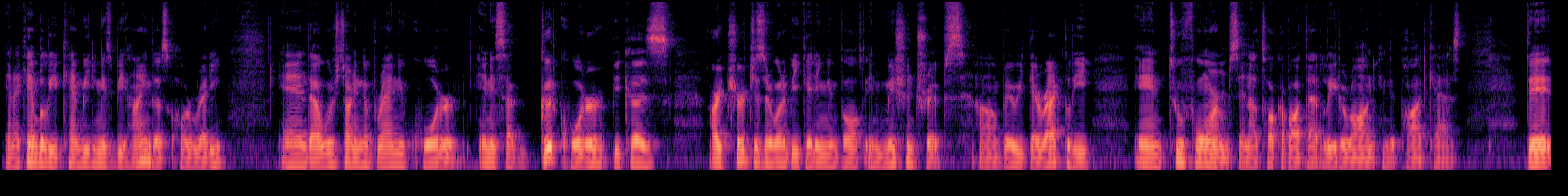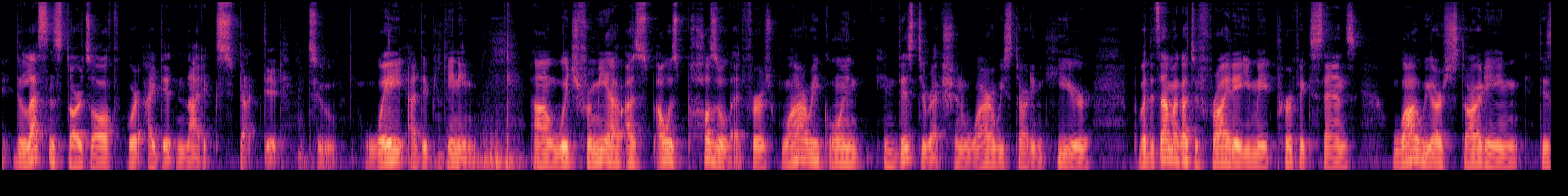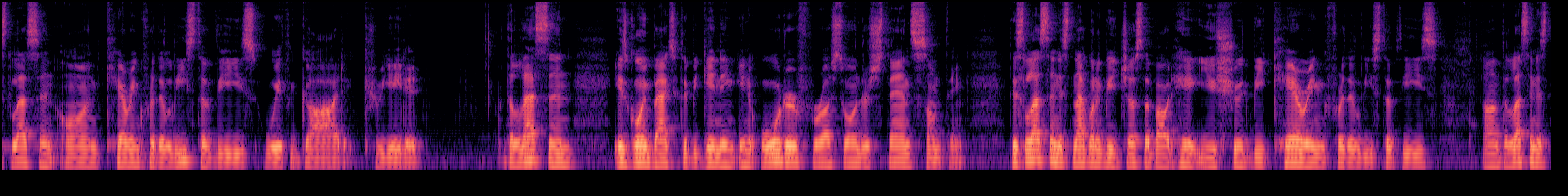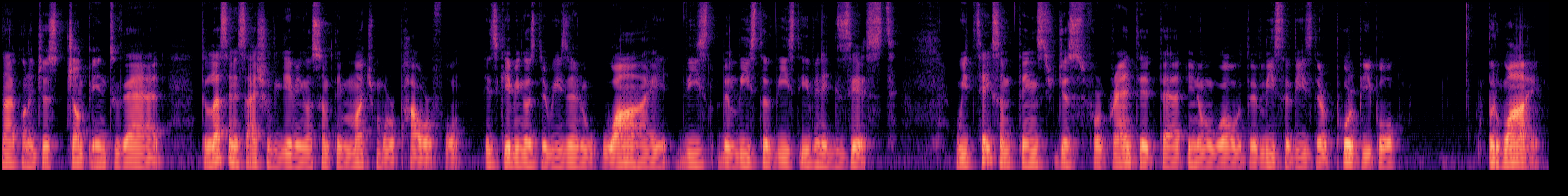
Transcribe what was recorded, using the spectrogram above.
and I can't believe camp meeting is behind us already. And uh, we're starting a brand new quarter, and it's a good quarter because our churches are going to be getting involved in mission trips uh, very directly in two forms, and I'll talk about that later on in the podcast. The, the lesson starts off where I did not expect it to, way at the beginning, uh, which for me, I, I, was, I was puzzled at first. Why are we going in this direction? Why are we starting here? But by the time I got to Friday, it made perfect sense why we are starting this lesson on caring for the least of these with God created. The lesson is going back to the beginning in order for us to understand something. This lesson is not going to be just about, hey, you should be caring for the least of these. Um, the lesson is not going to just jump into that. The lesson is actually giving us something much more powerful. It's giving us the reason why these the least of these even exist. We take some things just for granted that, you know, well, the least of these, they're poor people. But why?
